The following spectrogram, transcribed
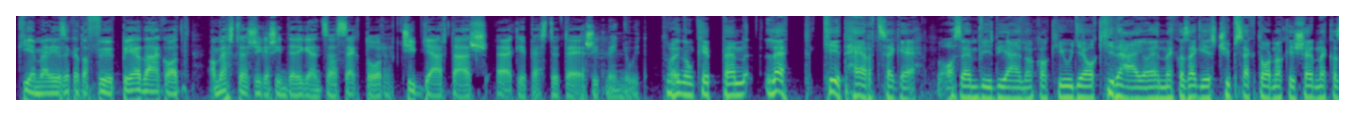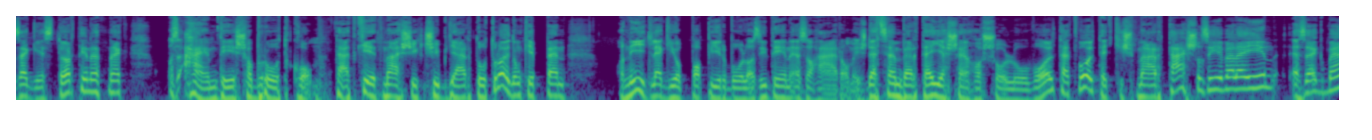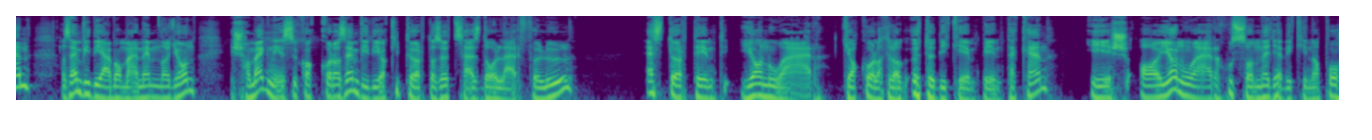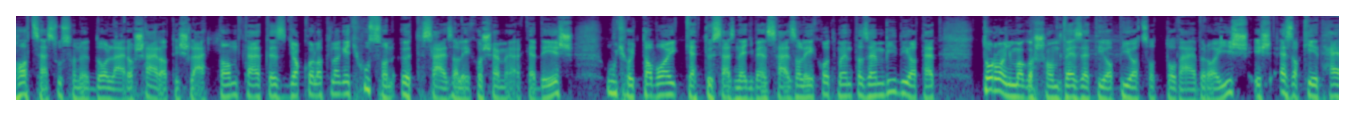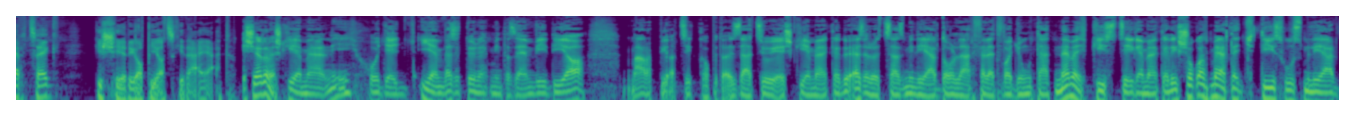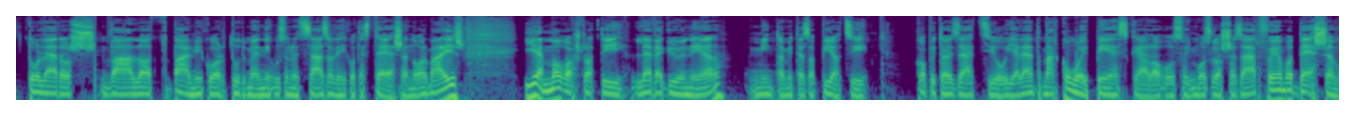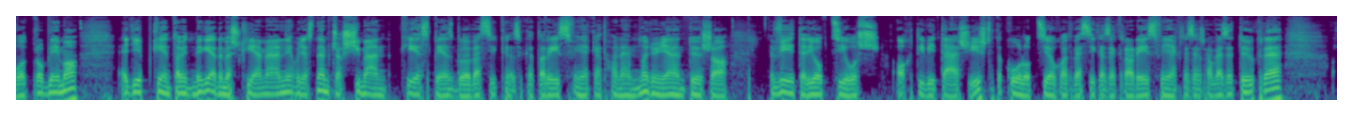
kiemeli ezeket a fő példákat. A mesterséges intelligencia szektor, chipgyártás elképesztő teljesítmény nyújt. Tulajdonképpen lett két hercege az Nvidia-nak, aki ugye a királya ennek az egész chipszektornak és ennek az egész történetnek, az AMD és a Broadcom. Tehát két másik chipgyártó tulajdonképpen a négy legjobb papírból az idén ez a három, és december teljesen hasonló volt, tehát volt egy kis mártás az év elején ezekben, az Nvidia-ban már nem nagyon, és ha megnézzük, akkor az Nvidia kitört az 500 dollár fölül, ez történt január gyakorlatilag 5-én pénteken, és a január 24-i napon 625 dolláros árat is láttam, tehát ez gyakorlatilag egy 25 százalékos emelkedés, úgyhogy tavaly 240 százalékot ment az Nvidia, tehát torony magasan vezeti a piacot továbbra is, és ez a két herceg kíséri a piac királyát. És érdemes kiemelni, hogy egy ilyen vezetőnek, mint az Nvidia, már a piaci kapitalizációja is kiemelkedő, 1500 milliárd dollár felett vagyunk, tehát nem egy kis cég emelkedik sokat, mert egy 10-20 milliárd dolláros vállalat bármikor tud menni 25%-ot, ez teljesen normális. Ilyen magaslati levegőnél, mint amit ez a piaci kapitalizáció jelent, már komoly pénz kell ahhoz, hogy mozgassa az árfolyamot, de ez sem volt probléma. Egyébként, amit még érdemes kiemelni, hogy ezt nem csak simán készpénzből veszik ezeket a részvényeket, hanem nagyon jelentős a vételi opciós aktivitás is, tehát a kólopciókat veszik ezekre a részvényekre, ezekre a vezetőkre,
